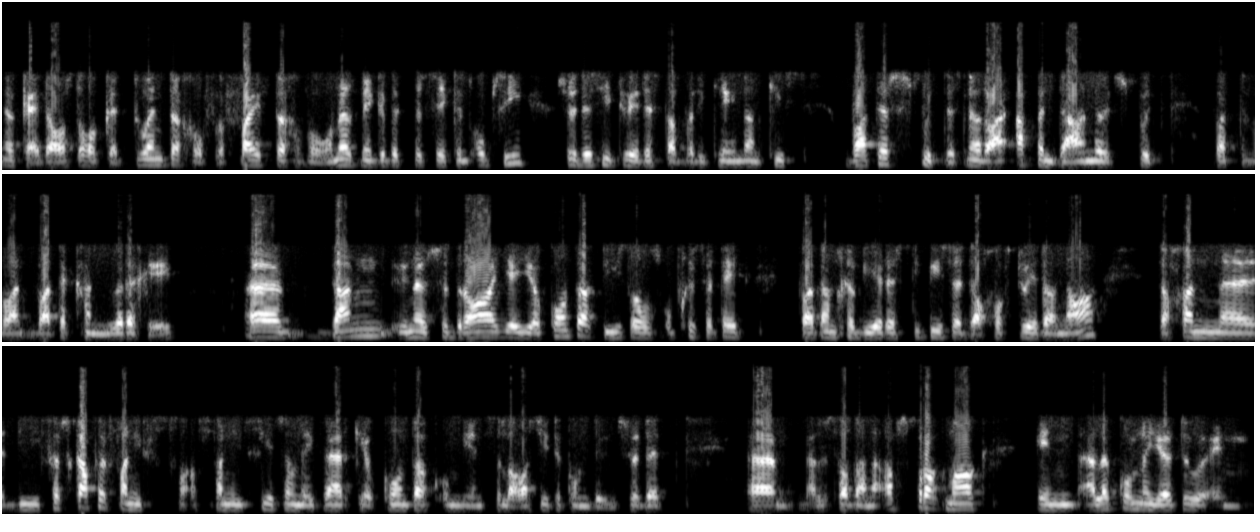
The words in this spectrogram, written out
Okay, daar's dalk 'n 20 of 'n 50 of 'n 100 megabit per sekond opsie. So dis die tweede stap wat die kliënt dan kies. Watter spoed? Dis nou daai up and download spoed wat wat wat ek kan nodig hê. Uh dan you know sodra jy jou kontak diesels opgesit het, wat dan gebeur is tipies 'n dag of twee daarna, dan gaan uh, die verskaffer van die van die veselnetwerk jou kontak om die installasie te kom doen. So dit ehm uh, hulle sal dan 'n afspraak maak en hulle kom na jou toe en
